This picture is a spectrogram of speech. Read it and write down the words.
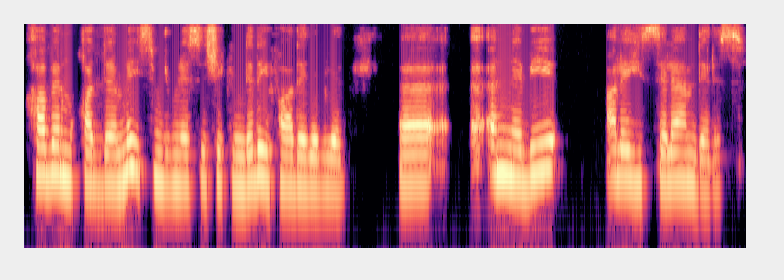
haber mukaddemle isim cümlesi şeklinde de ifade edebilir. Ee, En-Nebi aleyhisselam deriz.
